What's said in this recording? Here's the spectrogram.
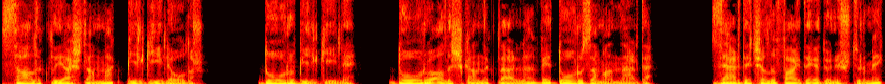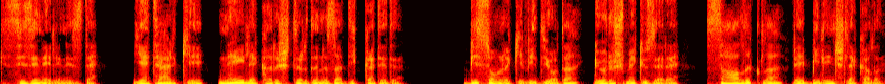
Sağlıklı yaşlanmak bilgiyle olur. Doğru bilgiyle, doğru alışkanlıklarla ve doğru zamanlarda. Zerdeçalı faydaya dönüştürmek sizin elinizde. Yeter ki neyle karıştırdığınıza dikkat edin. Bir sonraki videoda görüşmek üzere. Sağlıkla ve bilinçle kalın.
